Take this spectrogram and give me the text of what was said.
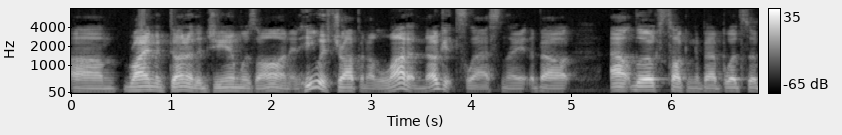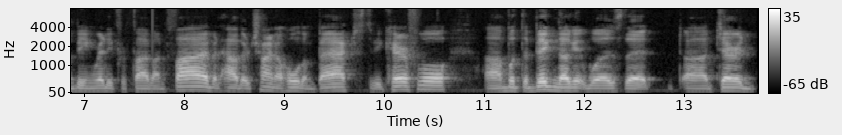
Um, Ryan McDonough, the GM, was on, and he was dropping a lot of nuggets last night about outlooks, talking about Bledsoe being ready for five on five and how they're trying to hold him back just to be careful. Um, but the big nugget was that uh, Jared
